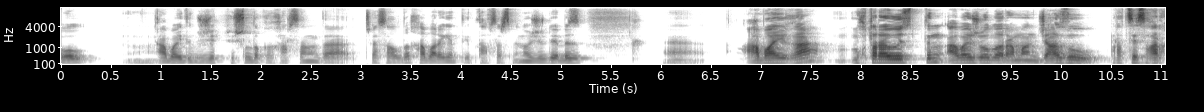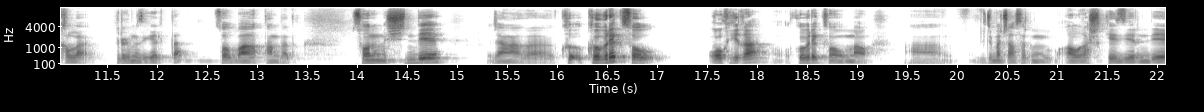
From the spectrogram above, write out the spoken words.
ол абайдың жүз жетпіс жылдығы қарсаңында жасалды. Хабар агенттігінің тапсырысымен. Ол жерде біз ә, абайға мұхтар әуезовтің абай жолы роман жазу процесі арқылы кіргіміз келді да. Сол бағыт таңдадық. Соның ішінде жаңағы көбірек сол оқиға көбірек сол мынау жиырмасыншы ғасырдың алғашқы кездерінде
